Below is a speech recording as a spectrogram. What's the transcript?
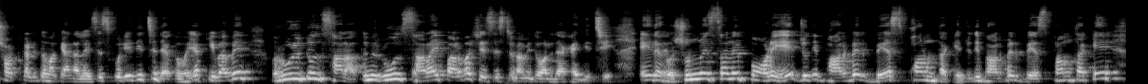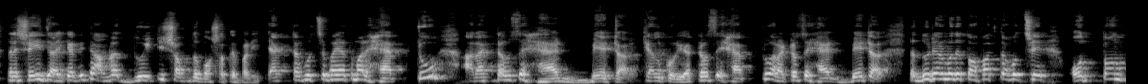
শর্টকাটে তোমাকে অ্যানালাইসিস করিয়ে দিচ্ছি। দেখো ভাইয়া, কীভাবে রুল টুল ছাড়া, তুমি রুল সারাই পারবা, সেই সিস্টেম আমি তোমার দেখাই দিচ্ছি। এই দেখো, শূন্য স্থানের পরে যদি ভার্বের বেস ফর্ম থাকে, যদি ভার্বের বেস ফর্ম থাকে তাহলে সেই জায়গাটিতে আমরা দুইটি শব্দ বসাতে পারি। একটা হচ্ছে ভাইয়া তোমার হ্যাভ টু আর একটা হচ্ছে হ্যাড বেটার খেয়াল করি একটা হচ্ছে হ্যাভ টু আর একটা হচ্ছে হ্যাড বেটার তা দুইটার মধ্যে তফাৎটা হচ্ছে অত্যন্ত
